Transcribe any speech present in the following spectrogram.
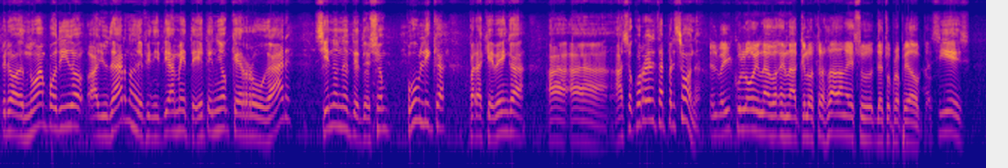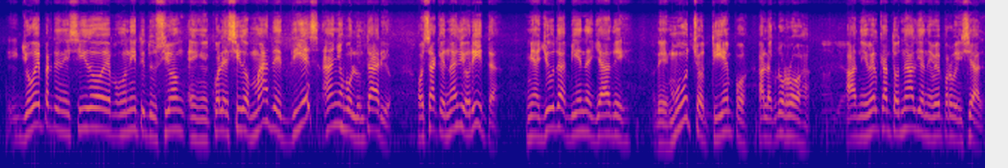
pero no han podido ayudarnos definitivamente. He tenido que rogar, siendo una institución pública, para que venga a, socorrer a estas personas. ¿El vehículo en la, que lo trasladan es de su propiedad, doctor? Así es. Yo he pertenecido a una institución en la cual he sido más de 10 años voluntario, o sea que no es de ahorita. Mi ayuda viene ya de, de mucho tiempo a la Cruz Roja, a nivel cantonal y a nivel provincial.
